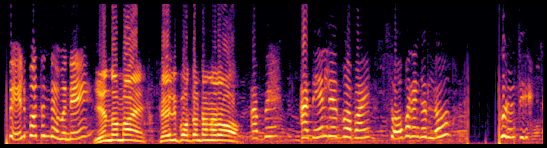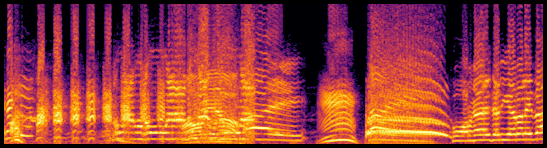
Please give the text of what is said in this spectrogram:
పేలిపోతుందేమోనే? ఏందమ్మా పేలిపోతుంటున్నారు? అబ్బే అదేం లేదు బాబాయ్ శోభనం గదిలో గురించి రండి కూరగాయలు జరిగారా లేదా?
